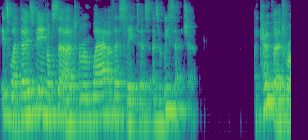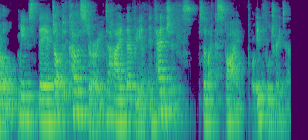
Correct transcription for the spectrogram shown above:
is where those being observed are aware of their status as a researcher. A covert role means they adopt a cover story to hide their real intentions, so like a spy or infiltrator.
